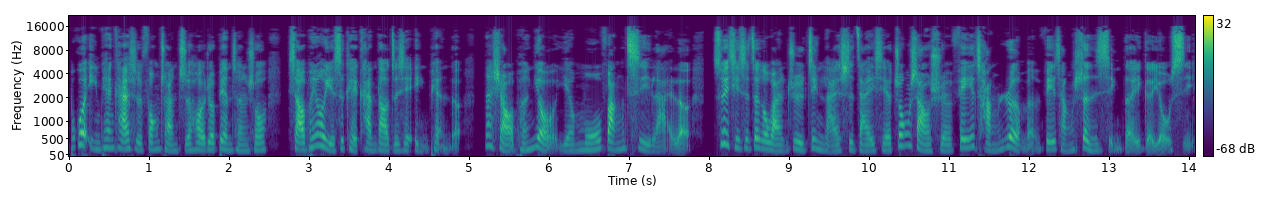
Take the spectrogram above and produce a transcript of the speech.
不过影片开始疯传之后，就变成说小朋友也是可以看到这些影片的。那小朋友也模仿起来了，所以其实这个玩具近来是在一些中小学非常热门、非常盛行的一个游戏。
